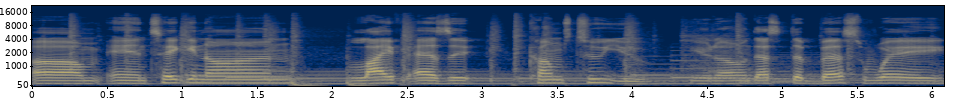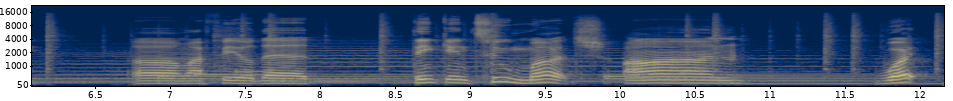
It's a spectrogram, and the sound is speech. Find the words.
um, and taking on life as it comes to you. You know, that's the best way. Um, I feel that thinking too much on what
